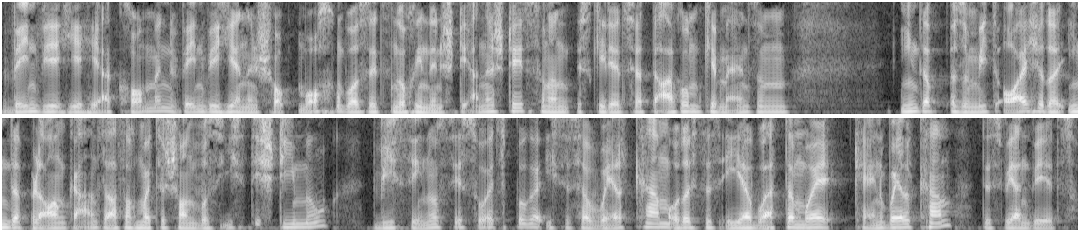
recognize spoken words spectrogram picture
Wenn wir hierher kommen, wenn wir hier einen Shop machen, was jetzt noch in den Sternen steht, sondern es geht jetzt ja darum, gemeinsam in der, also mit euch oder in der blauen Gans einfach mal zu schauen, was ist die Stimmung? Wie sehen uns die Salzburger? Ist es ein Welcome oder ist es eher, warte mal, kein Welcome? Das werden wir jetzt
